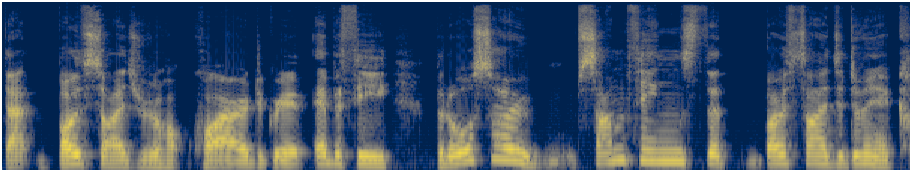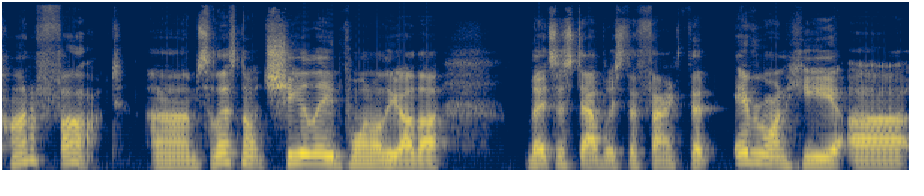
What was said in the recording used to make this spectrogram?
that both sides require a degree of empathy, but also some things that both sides are doing are kind of fucked. Um, so let's not cheerlead for one or the other. Let's establish the fact that everyone here are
